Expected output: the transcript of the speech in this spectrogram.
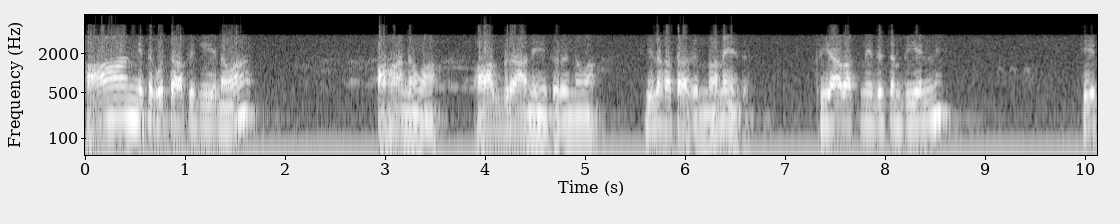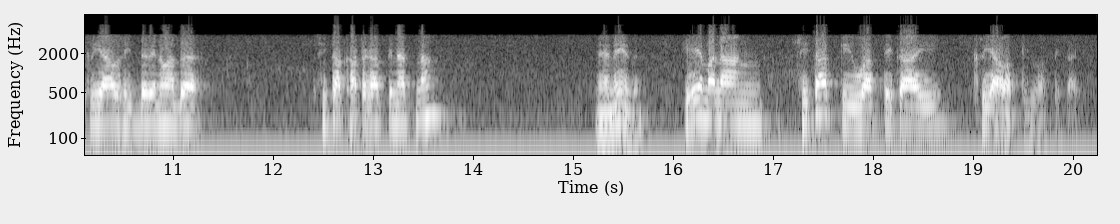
ආන් එතකොට අපි කියනවා අහනවා ආග්‍රහණය කරනවා කියලා කතා කරනවා නේද? ක්‍රියාවක් නේද එතන තියෙන්නේ? ඒ ක්‍රියාව සිද්ධ වෙනවද සිතක් හටගත්තේ නැත්නම්? නෑ නේද? එහෙමනම් සිතක් කිව්වත් එකයි ක්‍රියාවක් කිව්වත් එකයි.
